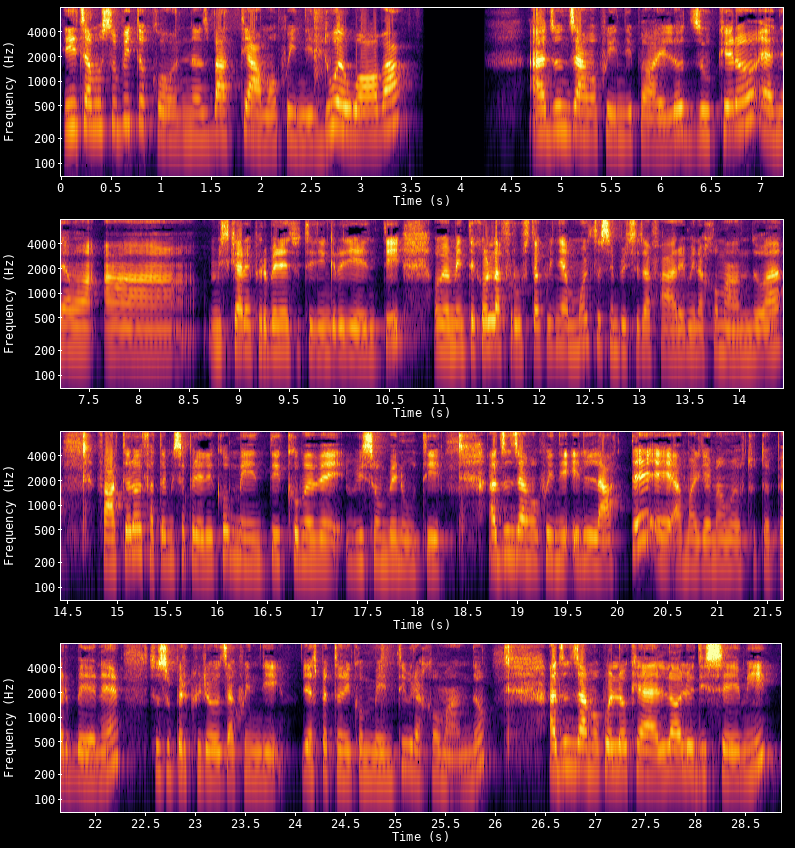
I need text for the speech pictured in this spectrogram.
Iniziamo subito con sbattiamo quindi due uova Aggiungiamo quindi poi lo zucchero e andiamo a mischiare per bene tutti gli ingredienti, ovviamente con la frusta, quindi è molto semplice da fare, mi raccomando, eh. fatelo e fatemi sapere nei commenti come vi sono venuti. Aggiungiamo quindi il latte e amalgamiamolo tutto per bene, sono super curiosa quindi vi aspetto nei commenti, mi raccomando. Aggiungiamo quello che è l'olio di semi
